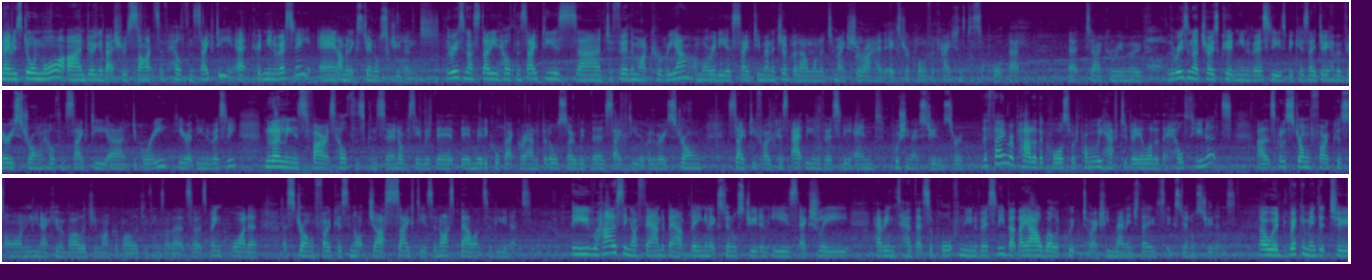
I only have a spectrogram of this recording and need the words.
name is Dawn Moore. I'm doing a Bachelor of Science of Health and Safety at Curtin University and I'm an external student. The reason I studied health and safety is uh, to further my career. I'm already a safety manager but I wanted to make sure I had extra qualifications to support that that uh, career move. The reason I chose Curtin University is because they do have a very strong health and safety uh, degree here at the university, not only as far as health is concerned, obviously with their, their medical background, but also with the safety. They've got a very strong safety focus at the university and pushing those students through. The favourite part of the course would probably have to be a lot of the health units. Uh, it's got a strong focus on you know human biology, microbiology, things like that. So it's been quite a, a strong focus, not just safety. It's a nice balance of units. The hardest thing I found about being an external student is actually having to have that support from the university, but they are well equipped to actually manage those external students. I would recommend it to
